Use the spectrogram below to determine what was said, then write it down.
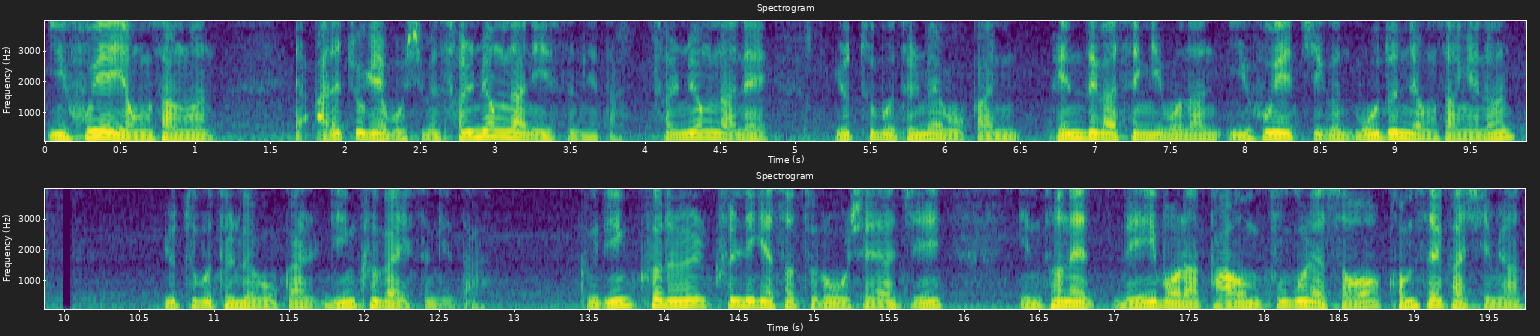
이후의 영상은 아래쪽에 보시면 설명란이 있습니다. 설명란에 유튜브 들매곡간 밴드가 생기고 난 이후에 찍은 모든 영상에는 유튜브 들매곡간 링크가 있습니다. 그 링크를 클릭해서 들어오셔야지 인터넷 네이버나 다음 구글에서 검색하시면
